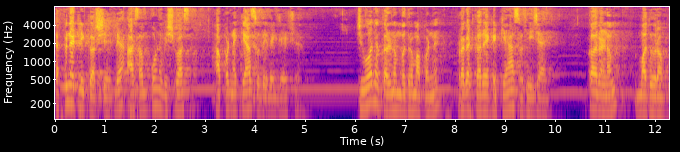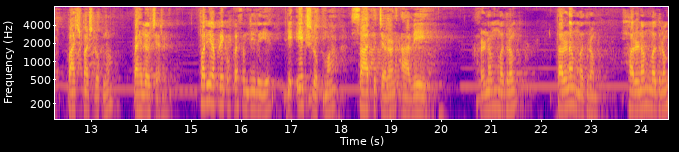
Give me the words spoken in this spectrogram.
ડેફિનેટલી કરશે. એટલે આ સંપૂર્ણ વિશ્વાસ આપણને ક્યાં સુધી લઈ જાય છે? જુઓ ને કર્ણમ ભદ્રમ આપણને પ્રગટ કરે કે ક્યાં સુધી જાય. કર્ણમ મધુરમ પાંચમા શ્લોકનો પહેલો ચરણ ફરી આપણે એક વખત સમજી લઈએ કે એક શ્લોકમાં સાત ચરણ આવે કર્ણમ મધુરમ તર્ણમ મધુરમ હર્ણમ મધુરમ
